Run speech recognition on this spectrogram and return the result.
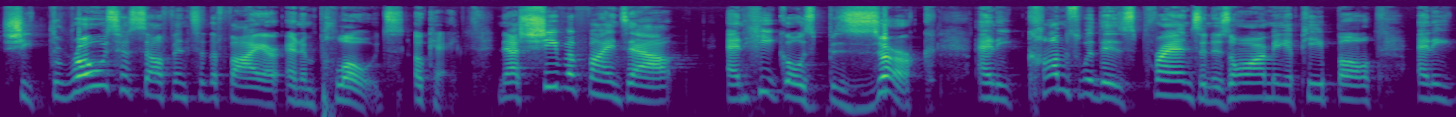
She throws herself into the fire and implodes. Okay, now Shiva finds out and he goes berserk and he comes with his friends and his army of people and he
